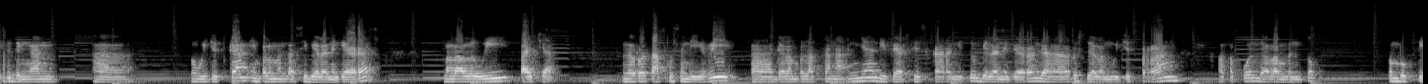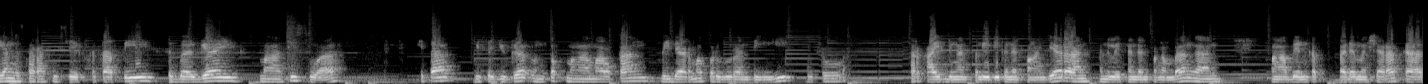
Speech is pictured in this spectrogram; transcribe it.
itu dengan uh, mewujudkan implementasi bela negara melalui pajak. Menurut aku sendiri, uh, dalam pelaksanaannya di versi sekarang itu bela negara nggak harus dalam wujud perang ataupun dalam bentuk pembuktian secara fisik, tetapi sebagai mahasiswa kita bisa juga untuk mengamalkan Dharma perguruan tinggi itu terkait dengan pendidikan dan pengajaran, penelitian dan pengembangan, pengabdian kepada masyarakat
